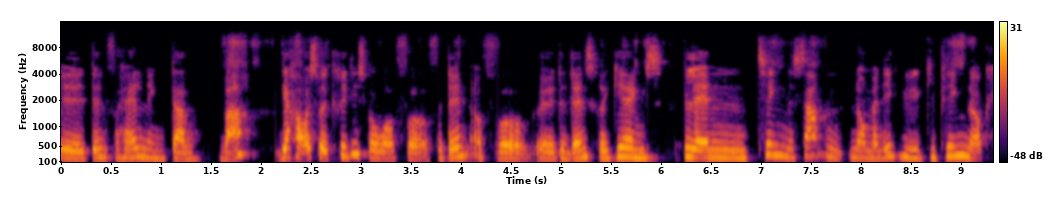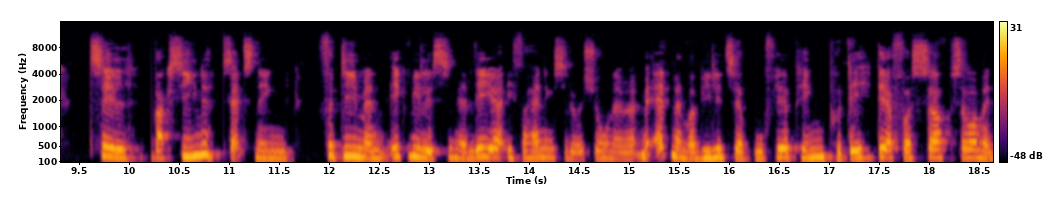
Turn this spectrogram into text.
øh, den forhandling, der var. Jeg har også været kritisk over for, for den og for øh, den danske regerings blande tingene sammen, når man ikke ville give penge nok til vaccinesatsningen fordi man ikke ville signalere i forhandlingssituationer, med at man var villig til at bruge flere penge på det. Derfor så, så var man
